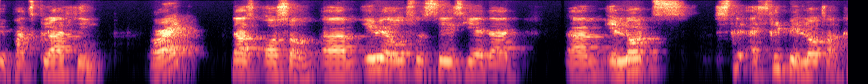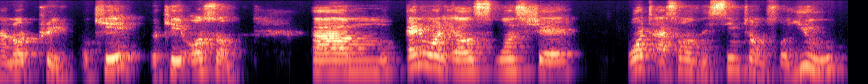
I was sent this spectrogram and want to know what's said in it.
a particular thing. All right, that's awesome. Um, Area also says here that um, a lot I sleep a lot and cannot pray. Okay, okay, awesome. Um, anyone else wants to share what are some of the symptoms for you,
